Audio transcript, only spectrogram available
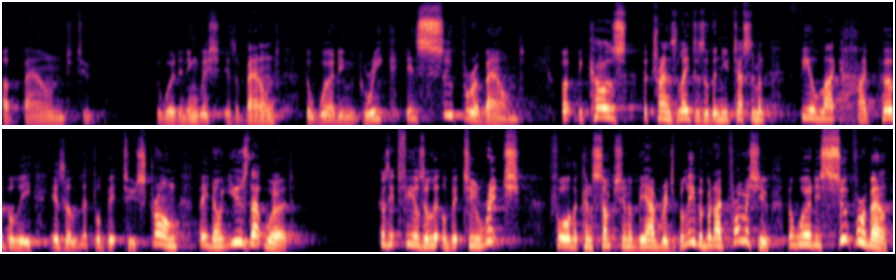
abound to you the word in English is abound. The word in Greek is superabound. But because the translators of the New Testament feel like hyperbole is a little bit too strong, they don't use that word because it feels a little bit too rich for the consumption of the average believer. But I promise you, the word is superabound.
